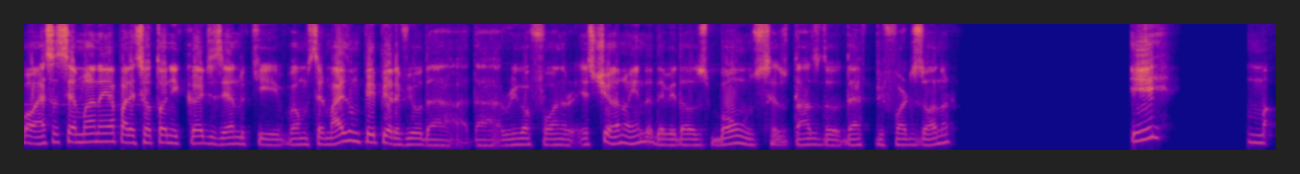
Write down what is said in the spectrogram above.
Bom, essa semana aí apareceu o Tony Khan dizendo que vamos ter mais um pay-per-view da, da Ring of Honor este ano ainda, devido aos bons resultados do Death Before Dishonor. E, ma-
